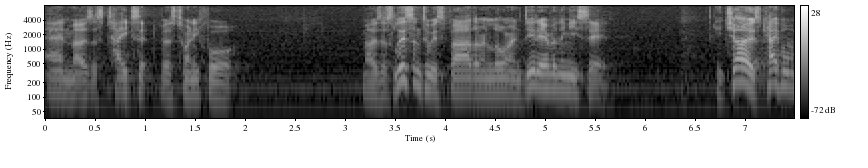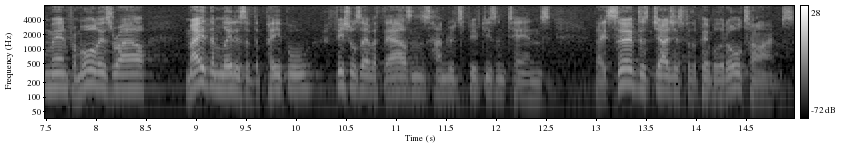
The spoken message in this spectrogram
And Moses takes it, verse 24. Moses listened to his father in law and did everything he said. He chose capable men from all Israel, made them leaders of the people, officials over thousands, hundreds, fifties, and tens. They served as judges for the people at all times.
